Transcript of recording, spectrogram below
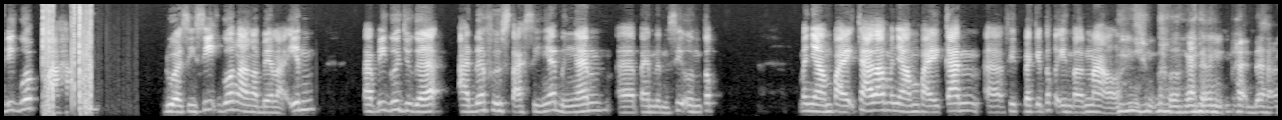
jadi gue paham dua sisi gue nggak ngebelain tapi gue juga ada frustasinya dengan uh, tendensi untuk menyampai cara menyampaikan uh, feedback itu ke internal gitu kadang-kadang.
